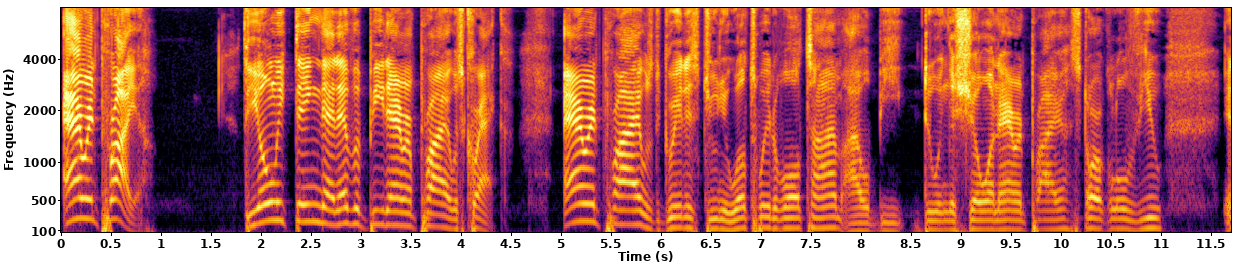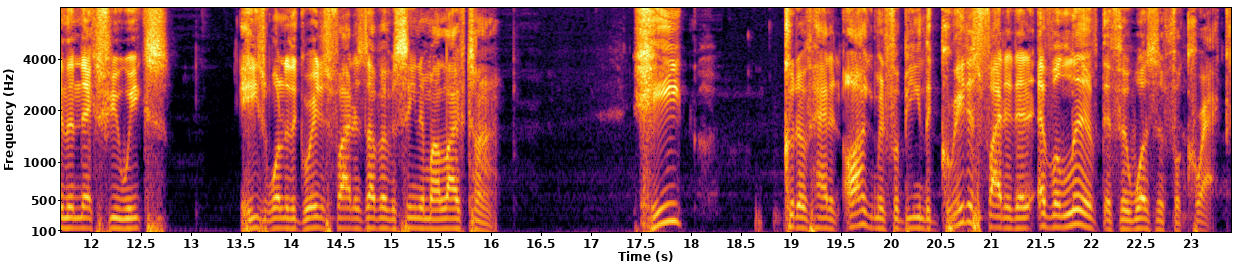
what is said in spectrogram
Aaron Pryor. The only thing that ever beat Aaron Pryor was crack. Aaron Pryor was the greatest junior welterweight of all time. I will be doing a show on Aaron Pryor, historical overview, in the next few weeks. He's one of the greatest fighters I've ever seen in my lifetime. He could have had an argument for being the greatest fighter that ever lived if it wasn't for crack.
